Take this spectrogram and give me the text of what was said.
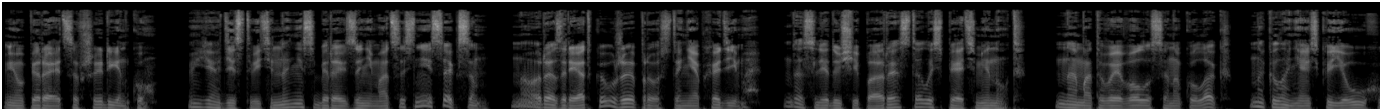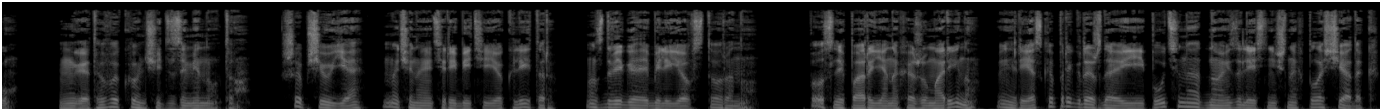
и упирается в ширинку. Я действительно не собираюсь заниматься с ней сексом, но разрядка уже просто необходима. До следующей пары осталось пять минут. Наматывая волосы на кулак, наклоняюсь к ее уху. Готова кончить за минуту. Шепчу я, начиная теребить ее клитор, сдвигая белье в сторону. После пары я нахожу Марину и резко преграждаю ей путь на одной из лестничных площадок.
